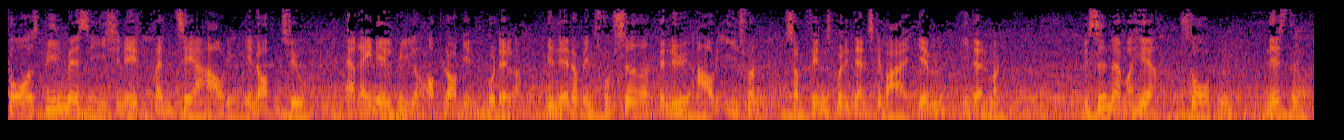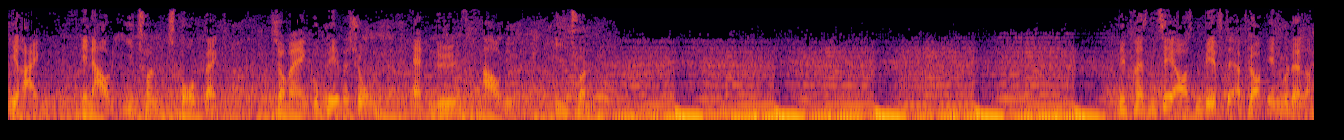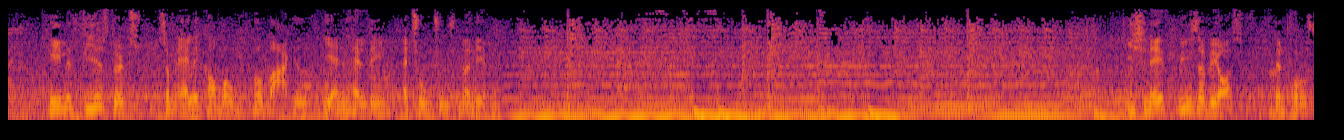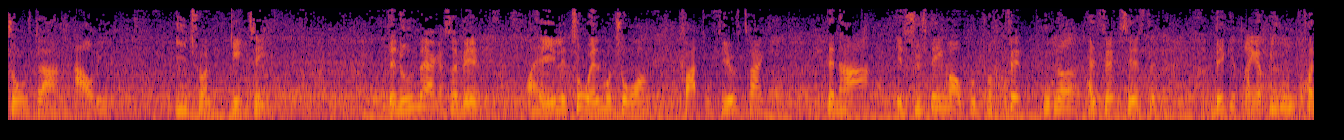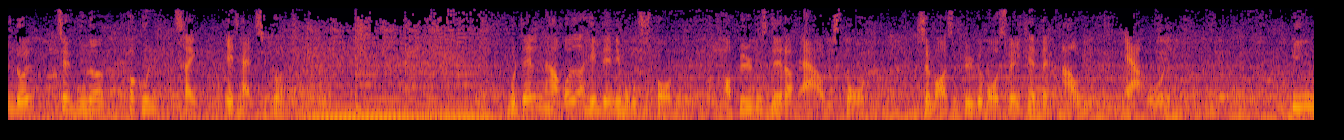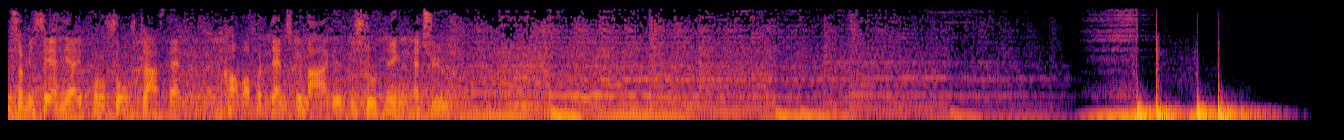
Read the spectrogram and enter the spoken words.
På årets bilmesse i Genève præsenterer Audi en offensiv af rene elbiler og plug-in modeller. Vi har netop introduceret den nye Audi e-tron, som findes på de danske veje hjemme i Danmark. Ved siden af mig her står den næste i rækken, en Audi e-tron Sportback, som er en coupé-version af den nye Audi e-tron. Vi præsenterer også en vifte af plug-in modeller. Hele fire stykker, som alle kommer på markedet i anden halvdel af 2019. I Genève viser vi også den produktionsklare Audi e-tron GT. Den udmærker sig ved at have hele to elmotorer, quattro firehjulstræk. Den har et systemoutput på 590 heste, hvilket bringer bilen fra 0 til 100 på kun 3,5 sekunder. Modellen har rødder helt ind i motorsporten og bygges netop af Audi Sport, som også bygger vores velkendte Audi R8. Bilen, som I ser her i produktionsklar stand, kommer på det danske marked i slutningen af 20.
